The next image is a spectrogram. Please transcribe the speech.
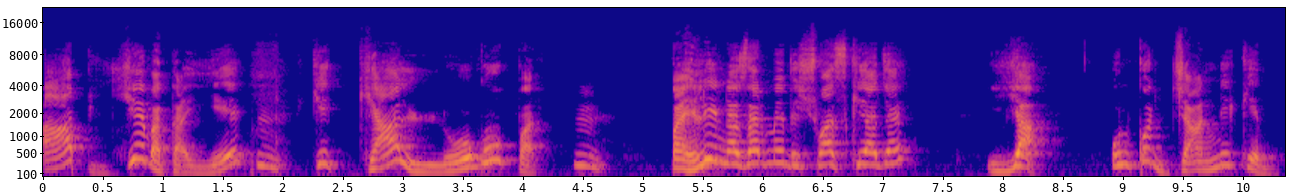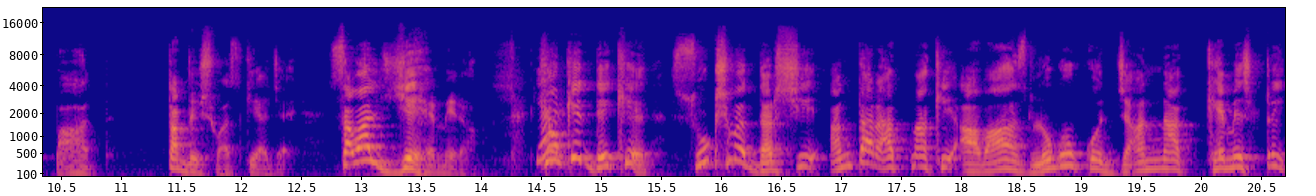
आप ये बताइए हम्म, कि क्या लोगों पर हम्म, पहली नज़र में विश्वास किया जाए या उनको जानने के बाद तब विश्वास किया जाए? सवाल ये है मेरा। क्योंकि देखिए सूक्ष्मदर्शी अंतरात्मा की आवाज़ लोगों को जानना केमिस्ट्री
